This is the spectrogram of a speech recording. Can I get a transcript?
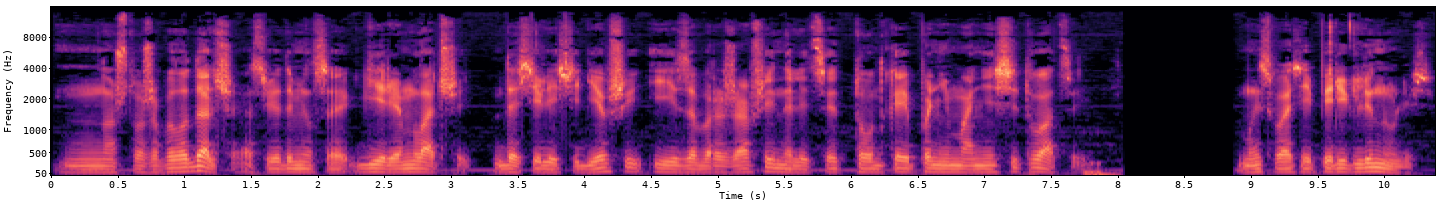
Но что же было дальше, осведомился Гиря-младший, доселе сидевший и изображавший на лице тонкое понимание ситуации. Мы с Васей переглянулись.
